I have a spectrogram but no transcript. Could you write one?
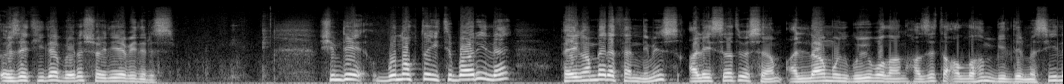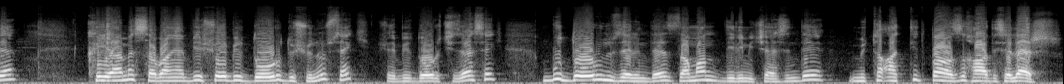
özetiyle böyle söyleyebiliriz. Şimdi bu nokta itibariyle Peygamber Efendimiz Aleyhisselatü Vesselam Allamul Guyub olan Hazreti Allah'ın bildirmesiyle kıyamet sabahı yani bir şöyle bir doğru düşünürsek, şöyle bir doğru çizersek bu doğrunun üzerinde zaman dilimi içerisinde müteaddit bazı hadiseler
